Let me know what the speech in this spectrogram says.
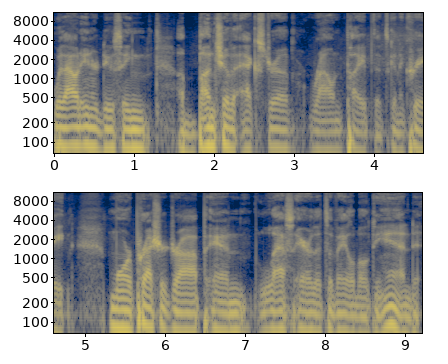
without introducing a bunch of extra round pipe that's going to create more pressure drop and less air that's available at the end.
